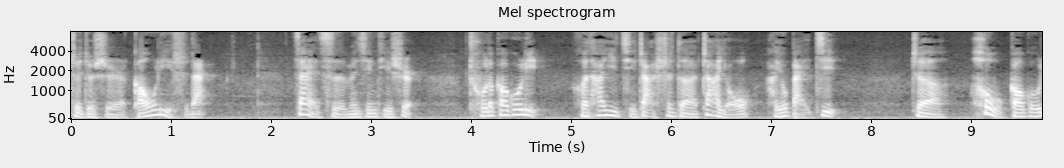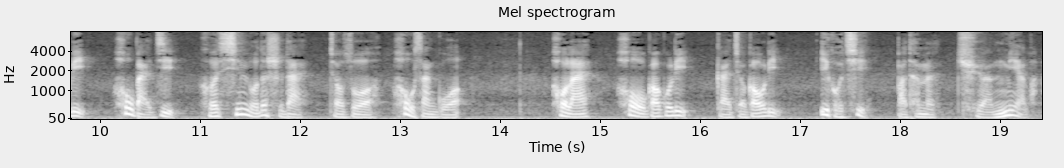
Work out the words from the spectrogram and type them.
这就是高丽时代。再次温馨提示：除了高句丽和他一起诈尸的诈友，还有百济。这后高句丽、后百济和新罗的时代叫做后三国。后来后高句丽改叫高丽，一口气把他们全灭了。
